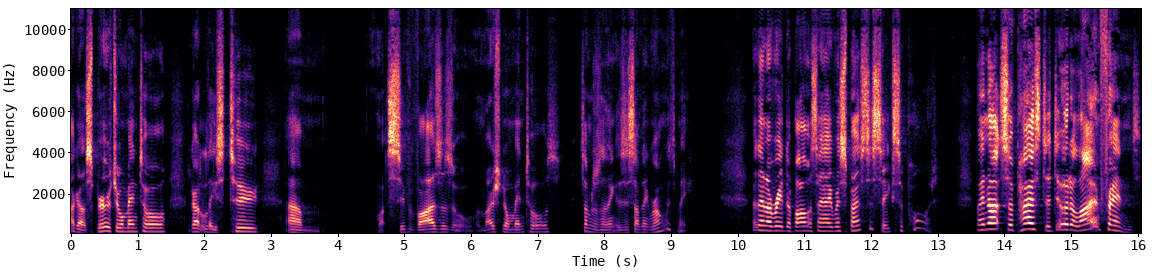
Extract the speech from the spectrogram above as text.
I've got a spiritual mentor. I've got at least two um, what supervisors or emotional mentors. Sometimes I think, is there something wrong with me? But then I read the Bible and say, hey, we're supposed to seek support. We're not supposed to do it alone, friends.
